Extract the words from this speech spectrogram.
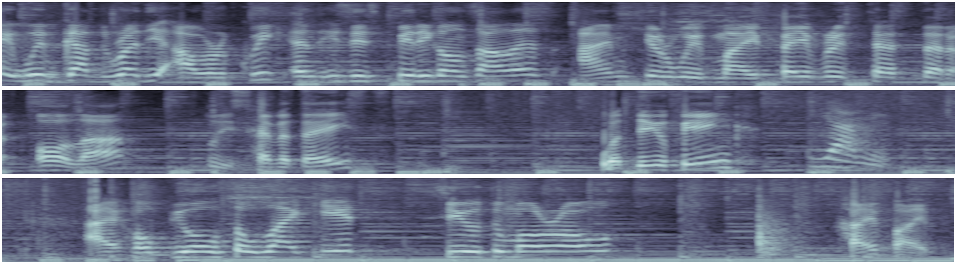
Okay, we've got ready our quick and easy Speedy Gonzales. I'm here with my favorite tester, Ola. Please have a taste. What do you think? Yummy. I hope you also like it. See you tomorrow. High five.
